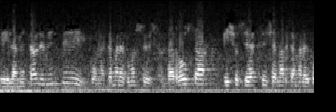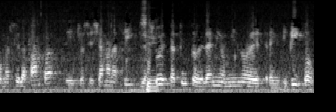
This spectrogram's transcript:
eh, lamentablemente con la Cámara de Comercio de Santa Rosa, ellos se hacen llamar Cámara de Comercio de La Pampa, de hecho se llaman así, y Sí. su estatuto del año 1930 y pico,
